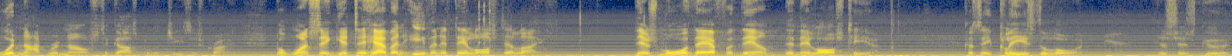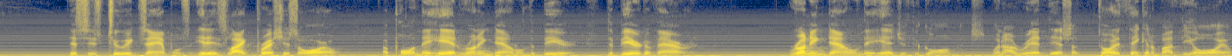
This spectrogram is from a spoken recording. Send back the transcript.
would not renounce the gospel of Jesus Christ. But once they get to heaven, even if they lost their life, there's more there for them than they lost here because they pleased the Lord. This is good. This is two examples. It is like precious oil upon the head running down on the beard, the beard of Aaron, running down on the edge of the garments. When I read this, I started thinking about the oil.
